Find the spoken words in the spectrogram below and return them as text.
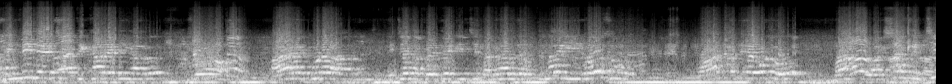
ఫ్రెండ్లీ నేచర్ టిక్కారెడ్డి గారు. సో ఆయన కూడా నిజంగా ప్రత్యేకించి ధన్యవాదాలు చెప్తున్నా ఈ రోజు వానదేవుడు మాకు వర్షం ఇచ్చి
